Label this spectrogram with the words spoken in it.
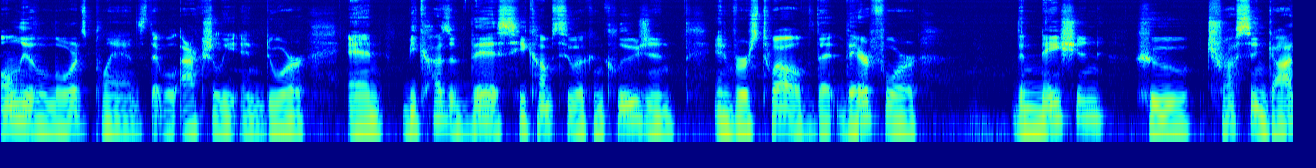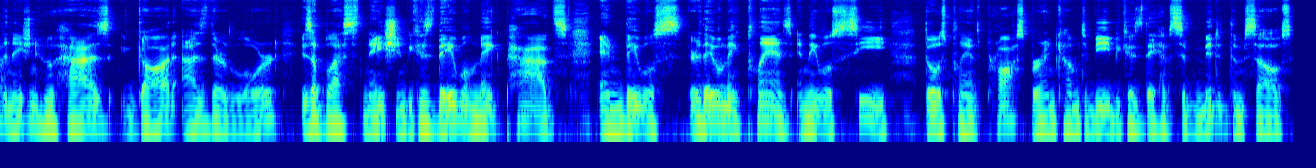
only the Lord's plans that will actually endure. And because of this, he comes to a conclusion in verse 12 that therefore the nation who trusts in God, the nation who has God as their Lord, is a blessed nation because they will make paths and they will, or they will make plans and they will see those plans prosper and come to be because they have submitted themselves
